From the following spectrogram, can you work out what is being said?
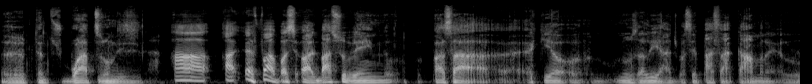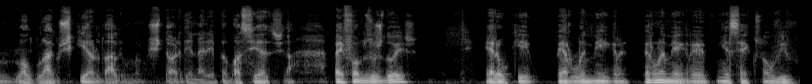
eh, portanto, os boates onde dizem: Ah, ah é, pá, você, olha, vai subindo, passa aqui ó, nos aliados, você passa a câmara, é logo do lado esquerdo, há uma extraordinária para vocês. tal. Bem, fomos os dois era o quê? Pérola Negra. Pérola Negra tinha sexo ao vivo.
